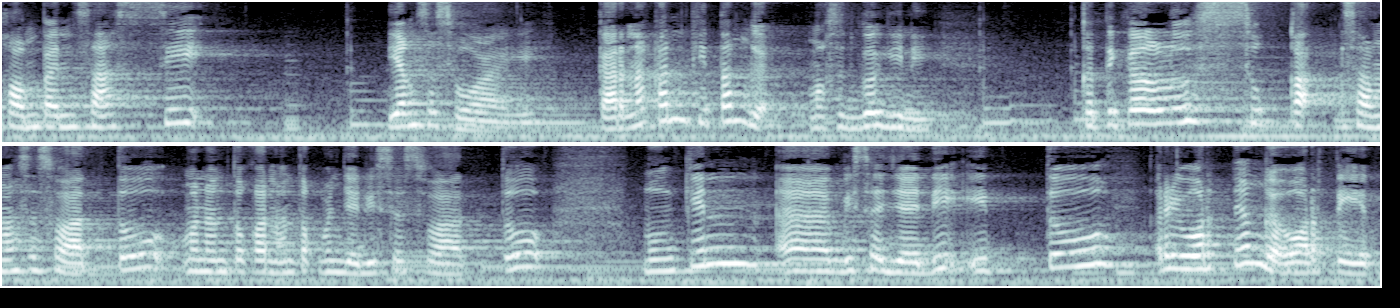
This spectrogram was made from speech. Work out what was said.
kompensasi yang sesuai. Karena kan kita nggak maksud gue gini ketika lu suka sama sesuatu menentukan untuk menjadi sesuatu mungkin eh, bisa jadi itu rewardnya nggak worth it.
